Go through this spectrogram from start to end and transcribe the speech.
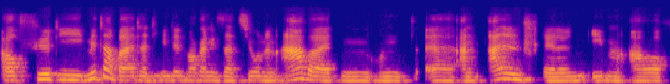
auch für die Mitarbeiter, die in den Organisationen arbeiten und äh, an allen Stellen eben auch,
